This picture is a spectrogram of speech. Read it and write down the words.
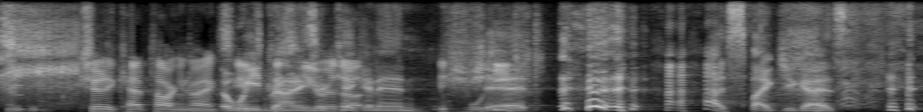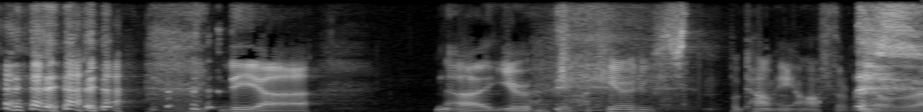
Should have kept talking about X The Games weed 'cause brownies you're are the- kicking in. Shit. I spiked you guys. The uh, uh, you you got me off the rails with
